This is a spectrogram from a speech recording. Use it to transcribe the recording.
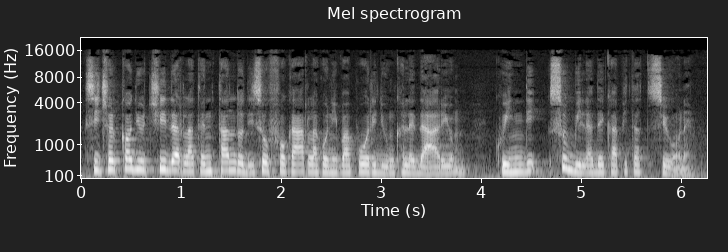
si cercò di ucciderla tentando di soffocarla con i vapori di un caledarium, quindi subì la decapitazione.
